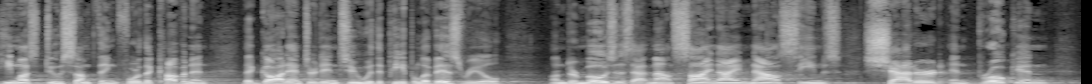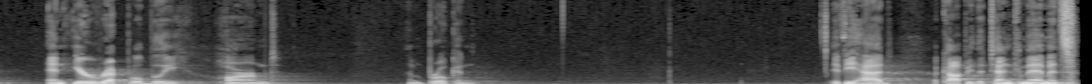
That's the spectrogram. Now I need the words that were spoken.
he must do something for the covenant that God entered into with the people of Israel under Moses at Mount Sinai now seems shattered and broken and irreparably harmed and broken. If he had a copy of the Ten Commandments,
